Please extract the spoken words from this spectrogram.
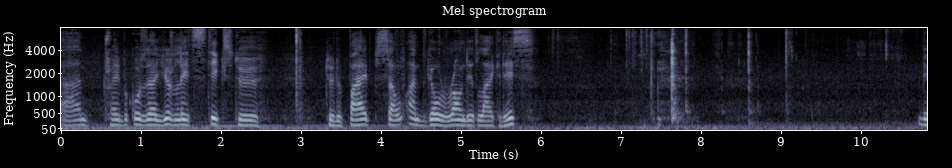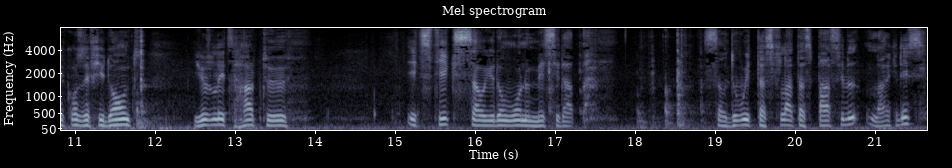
And try because uh, usually it sticks to to the pipe so and go around it like this. Because if you don't usually it's hard to it sticks so you don't want to mess it up. So do it as flat as possible like this.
